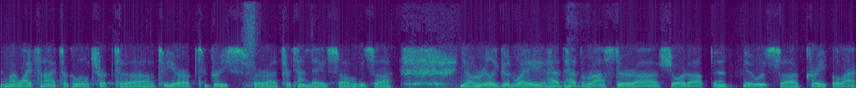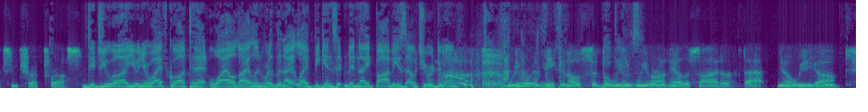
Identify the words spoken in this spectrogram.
my wife and I took a little trip to uh, to Europe, to Greece for uh, for ten days. So it was, uh, you know, a really good way. Had had the roster uh, shored up, and it was a great, relaxing trip for us. Did you, uh, you and your wife, go out to that wild island where the nightlife begins at midnight, Bobby? Is that what you were doing? we were in Mykonos, but Mykonos. we we were on the other side of that. You know, we um, you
